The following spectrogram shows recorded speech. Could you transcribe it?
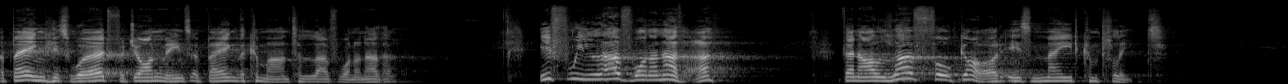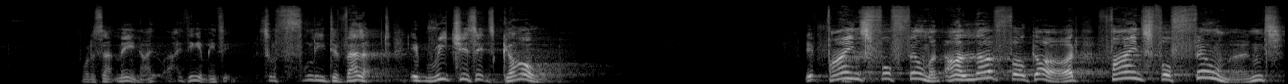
obeying his word for John means obeying the command to love one another. If we love one another, then our love for God is made complete. What does that mean? I, I think it means it's sort of fully developed, it reaches its goal. It finds fulfillment. Our love for God finds fulfillment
